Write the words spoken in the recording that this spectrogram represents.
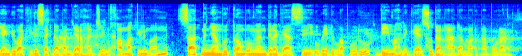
yang diwakili Sekda Banjar Haji Muhammad Tilman saat menyambut rombongan delegasi W20 di Mahligai Sultan Adam Martapura.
